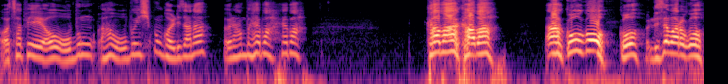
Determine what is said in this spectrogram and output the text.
어차피 어 5분 한 5분 10분 걸리잖아. 우리 한번 해봐, 해봐. 가봐, 가봐. 아, 고고 고 리세마라 고.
